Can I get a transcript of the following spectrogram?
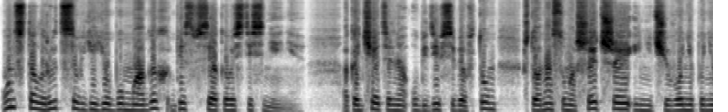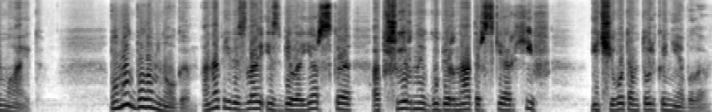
Он стал рыться в ее бумагах без всякого стеснения, окончательно убедив себя в том, что она сумасшедшая и ничего не понимает. Бумаг было много. Она привезла из Белоярска обширный губернаторский архив, и чего там только не было.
